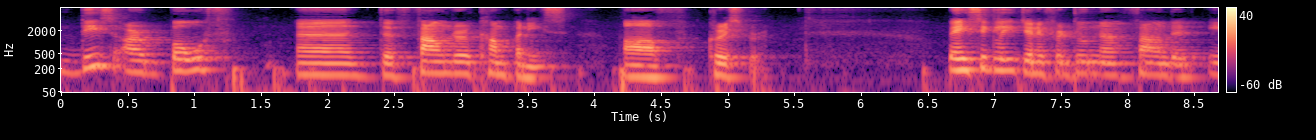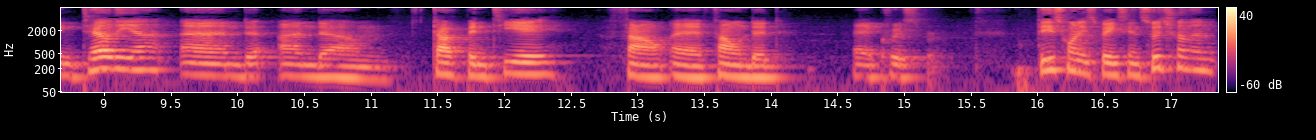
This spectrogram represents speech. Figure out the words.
These are both uh, the founder companies of CRISPR. Basically, Jennifer Doudna founded Intellia, and and um, Carpentier found, uh, founded uh, CRISPR. This one is based in Switzerland.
